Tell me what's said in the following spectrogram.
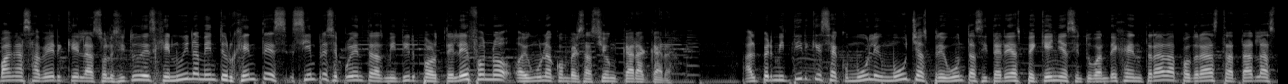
van a saber que las solicitudes genuinamente urgentes siempre se pueden transmitir por teléfono o en una conversación cara a cara. Al permitir que se acumulen muchas preguntas y tareas pequeñas en tu bandeja de entrada, podrás tratarlas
